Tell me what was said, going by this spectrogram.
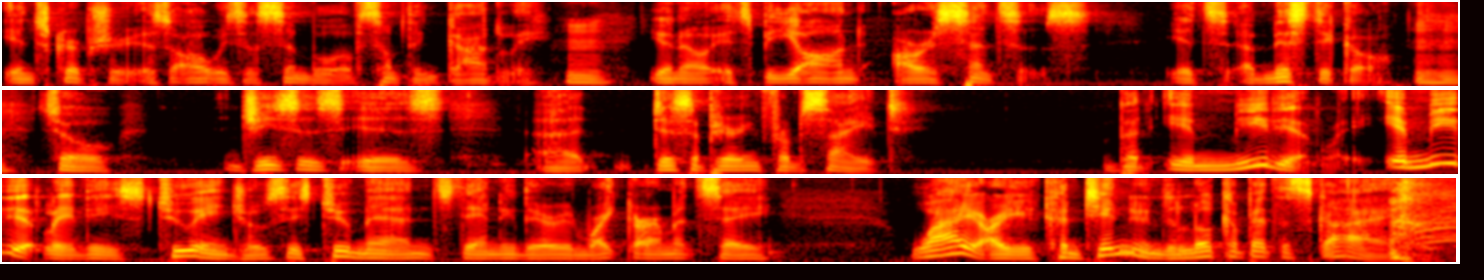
in Scripture is always a symbol of something godly. You know, it's beyond our senses, it's a mystical. So Jesus is uh, disappearing from sight. But immediately, immediately, these two angels, these two men standing there in white garments say, Why are you continuing to look up at the sky?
